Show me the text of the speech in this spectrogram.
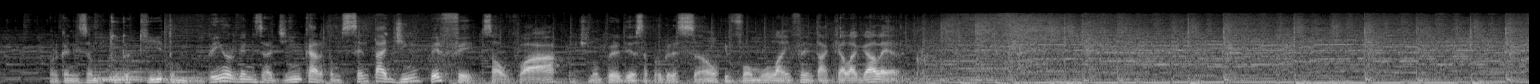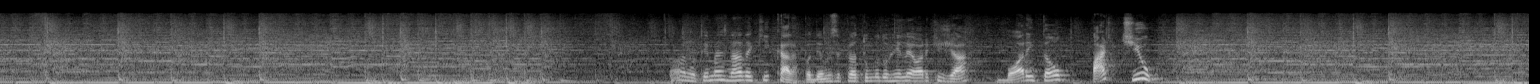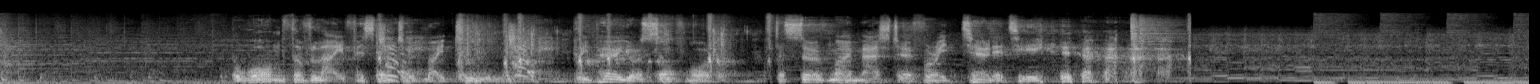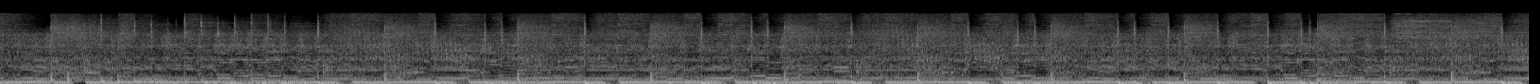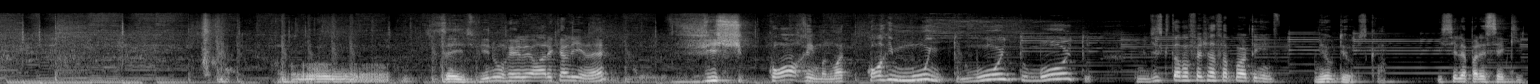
Organizamos tudo aqui, estamos bem organizadinho, cara, estamos sentadinho, perfeito. Salvar, a gente não perder essa progressão e vamos lá enfrentar aquela galera. Ah, não tem mais nada aqui, cara. Podemos ir para a tumba do Rei Leoric já. Bora então, partiu! Warmth of life has entered my tomb. Prepare yourself, mortal, to serve my master for eternity. Vocês viram o Rei Leoric ali, né? Vixe, corre, mano. Mas corre muito, muito, muito. Me disse que tava fechar essa porta aqui. Meu Deus, cara. E se ele aparecer aqui?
